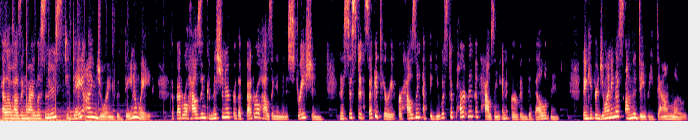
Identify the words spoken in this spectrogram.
Hello, Housing Wire listeners. Today I'm joined with Dana Wade, a federal housing commissioner for the Federal Housing Administration and assistant secretary for housing at the U.S. Department of Housing and Urban Development. Thank you for joining us on the Daily Download.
